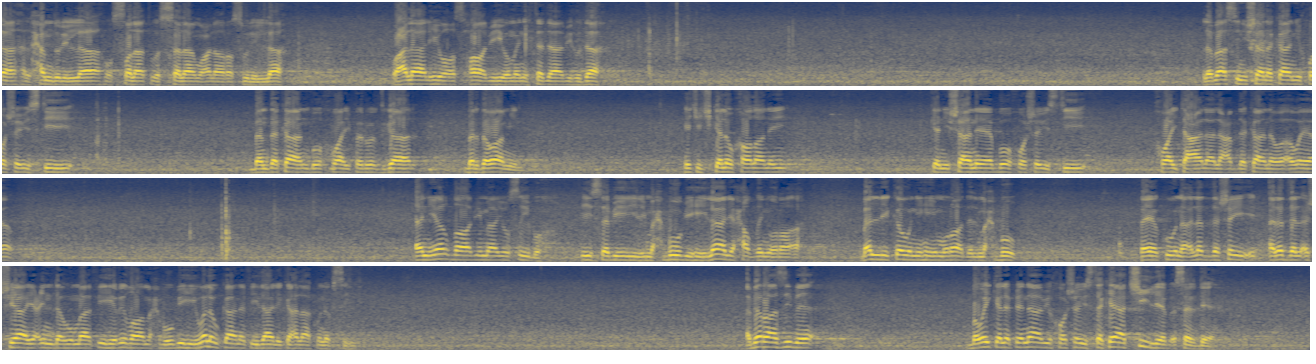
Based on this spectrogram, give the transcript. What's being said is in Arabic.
الله الحمد لله والصلاة والسلام على رسول الله وعلى آله وأصحابه ومن اهتدى بهداه. لە باسی نیشانەکانی خۆشەویستی بەندەکان بۆ خی پەروەردگار بەردەوامین یەکی چکە لەو خاڵانەی کە نیشانەیە بۆ خی تەعالا لە عبدەکانەوە ئەوەیە أن يرضى بما يصيبه في سبيل محبوبه لا لحظ وراءه بل لكونه مراد المحبوب. فيكون ألذ شيء ألذ الأشياء عنده ما فيه رضا محبوبه ولو كان في ذلك هلاك نفسه. ئەبێ ڕازی بێ بەوەی کە لە پێناوی خۆشەویستەکەیە چی لێ بەسەر دێ؟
